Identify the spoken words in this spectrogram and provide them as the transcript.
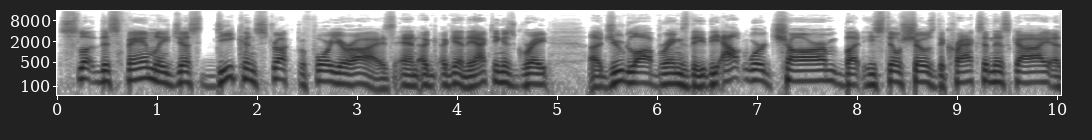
sl- this family just deconstruct before your eyes. And uh, again, the acting is great. Uh, Jude Law brings the, the outward charm, but he still shows the cracks in this guy, uh,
